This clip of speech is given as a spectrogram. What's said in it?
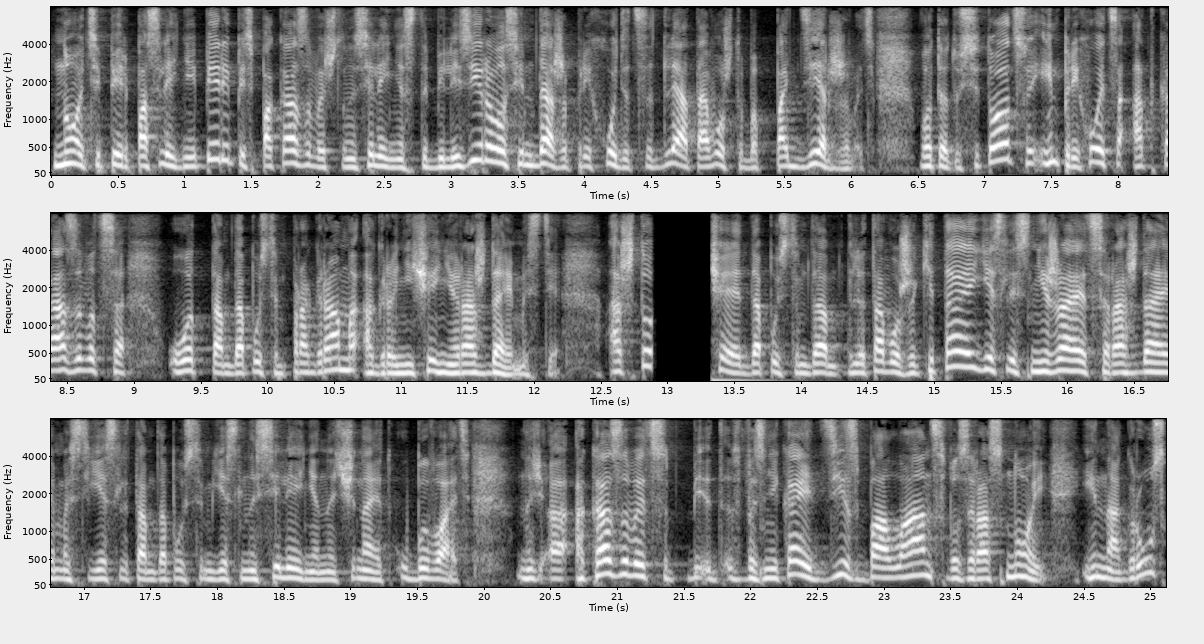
Но теперь последняя перепись показывает, что население стабилизировалось, им даже приходится для того, чтобы поддерживать вот эту ситуацию, им приходится отказываться от, там, допустим, программы ограничения рождаемости. А что означает, допустим, да, для того же Китая, если снижается рождаемость, если там, допустим, если население начинает убывать, а, оказывается, возникает дисбаланс возрастной и нагрузка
